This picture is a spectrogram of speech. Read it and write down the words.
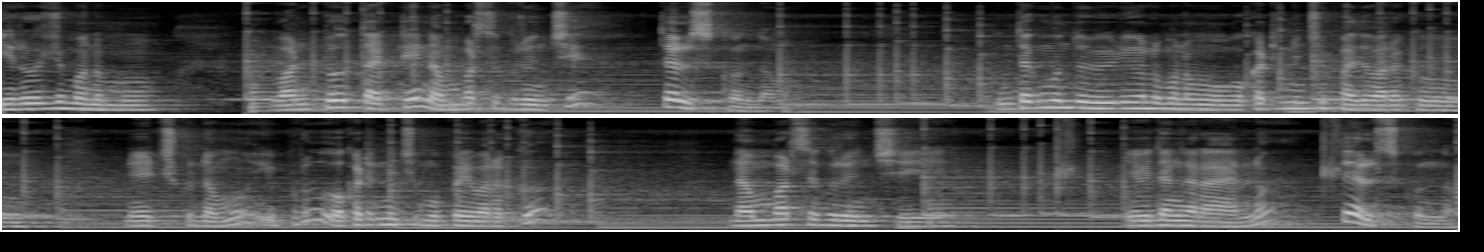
ఈరోజు మనము వన్ టు థర్టీ నంబర్స్ గురించి తెలుసుకుందాం ఇంతకుముందు వీడియోలో మనము ఒకటి నుంచి పది వరకు నేర్చుకున్నాము ఇప్పుడు ఒకటి నుంచి ముప్పై వరకు నంబర్స్ గురించి ఏ విధంగా రాయాలో తెలుసుకుందాం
